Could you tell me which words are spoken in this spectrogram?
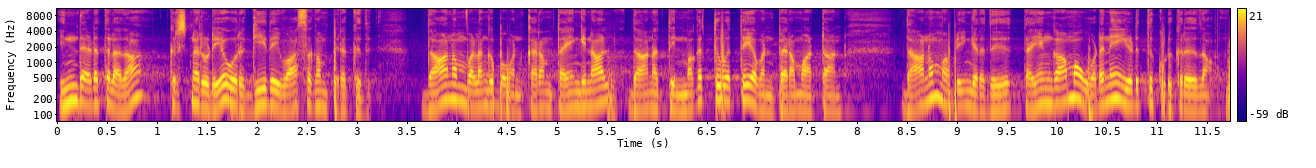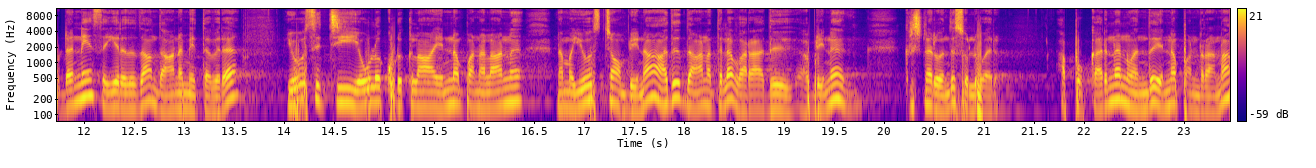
இந்த இடத்துல தான் கிருஷ்ணருடைய ஒரு கீதை வாசகம் பிறக்குது. தானம் வழங்குபவன் கரம் தயங்கினால் தானத்தின் மகத்துவத்தை அவன் பெறமாட்டான். தானம் அப்படிங்கிறது தயங்காமல் உடனே எடுத்து கொடுக்கறது தான். உடனே செய்கிறது தான் தானமே தவிர யோசித்து எவ்வளோ கொடுக்கலாம் என்ன பண்ணலான்னு நம்ம யோசித்தோம் அப்படின்னா அது தானத்தில் வராது அப்படின்னு கிருஷ்ணர் வந்து சொல்லுவார். அப்போது கர்ணன் வந்து என்ன பண்ணுறான்னா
